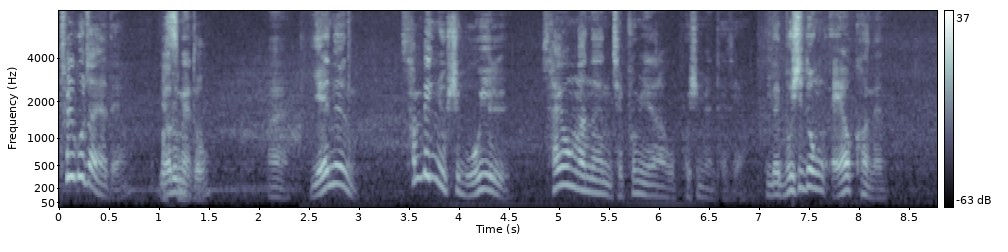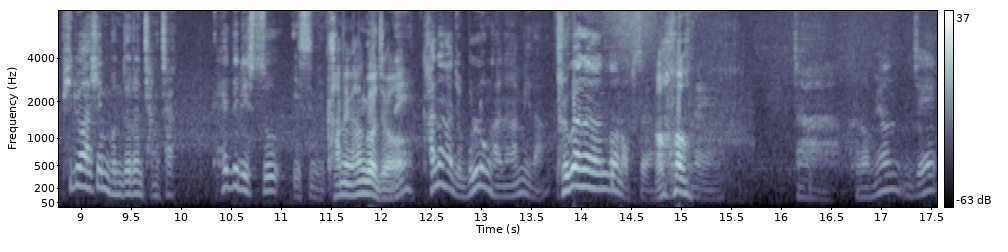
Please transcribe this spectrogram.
틀고 자야 돼요. 여름에도. 네. 얘는 365일 사용하는 제품이라고 보시면 되세요. 근데 무시동 에어컨은 필요하신 분들은 장착 해드릴 수 있습니다. 가능한 거죠. 네, 가능하죠. 물론 가능합니다. 불가능한 건 없어요. 어허. 네. 자, 그러면 이제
